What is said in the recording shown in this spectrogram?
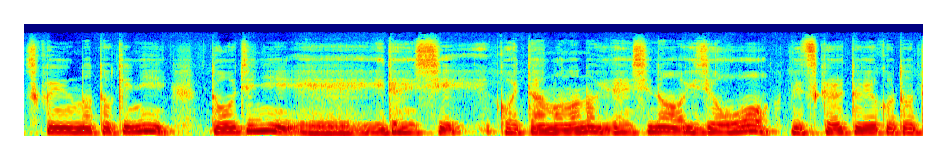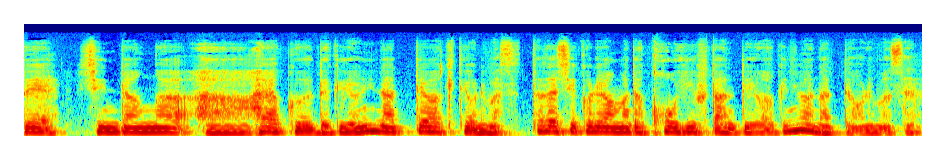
スクリーニングの時に同時に、えー、遺伝子こういったものの遺伝子の異常を見つけるということで診断が早くできるようになってはきております。ただしこれはまだ公費負担というわけにはなっておりません。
